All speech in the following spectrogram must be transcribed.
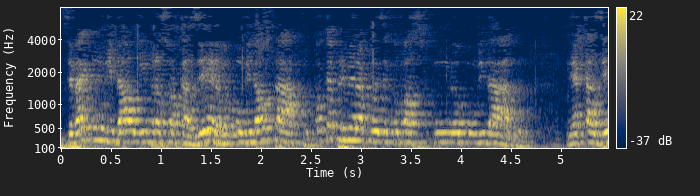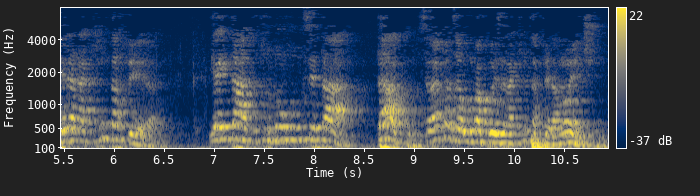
Você vai convidar alguém para sua caseira, vou convidar o Tato. Qual é a primeira coisa que eu faço com o meu convidado? Minha caseira é na quinta-feira. E aí, Tato, tudo bom? Como você tá? Tato, você vai fazer alguma coisa na quinta-feira à noite?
